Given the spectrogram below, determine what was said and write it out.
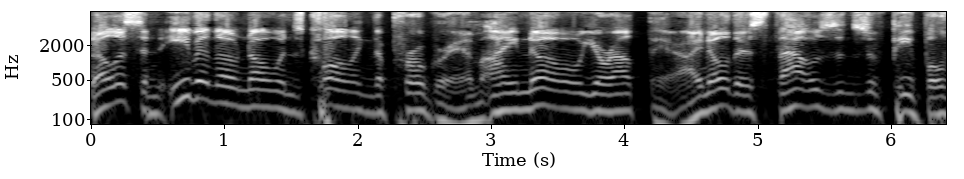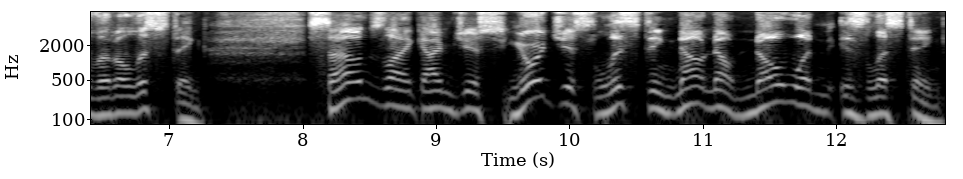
Now, listen, even though no one's calling the program, I know you're out there. I know there's thousands of people that are listening. Sounds like I'm just, you're just listening. No, no, no one is listening.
